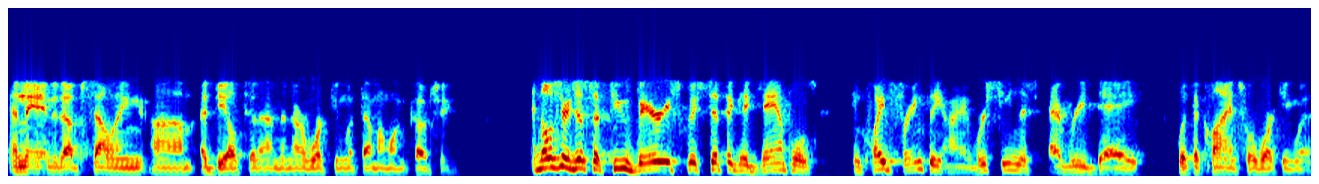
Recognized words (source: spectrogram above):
and they ended up selling um, a deal to them and are working with them on one coaching. And those are just a few very specific examples. And quite frankly, Ian, we're seeing this every day with the clients we're working with.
